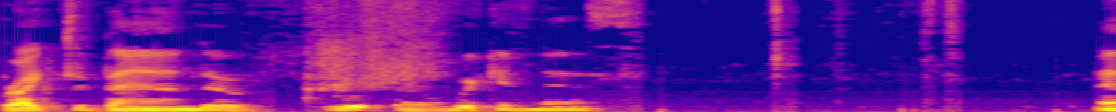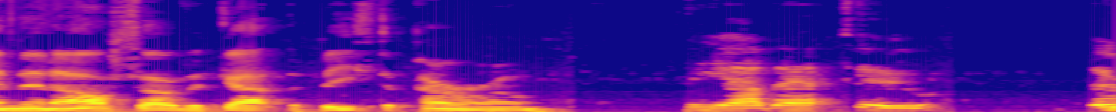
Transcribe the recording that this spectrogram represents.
break the band of wi- uh, wickedness. And then also they've got the Feast of Purim, Yeah, that too. There's,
